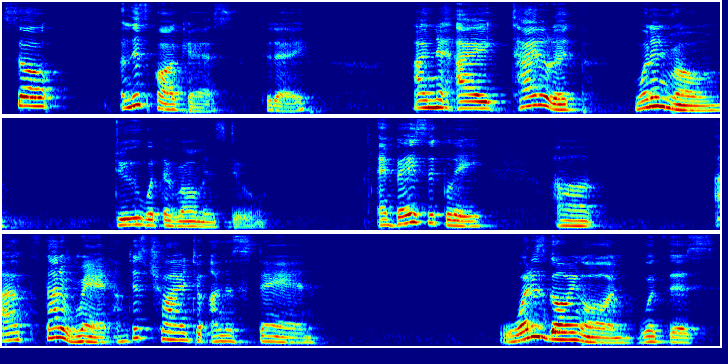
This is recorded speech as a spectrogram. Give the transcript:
So, in this podcast today, I, I titled it When in Rome, Do What the Romans Do. And basically, uh, I, it's not a rant, I'm just trying to understand what is going on with this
